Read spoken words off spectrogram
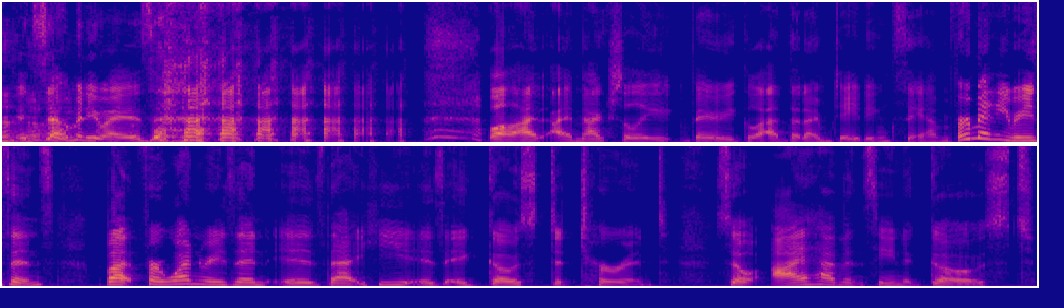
In so many ways. well, I, I'm actually very glad that I'm dating Sam for many reasons, but for one reason is that he is a ghost deterrent. So I haven't seen a ghost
